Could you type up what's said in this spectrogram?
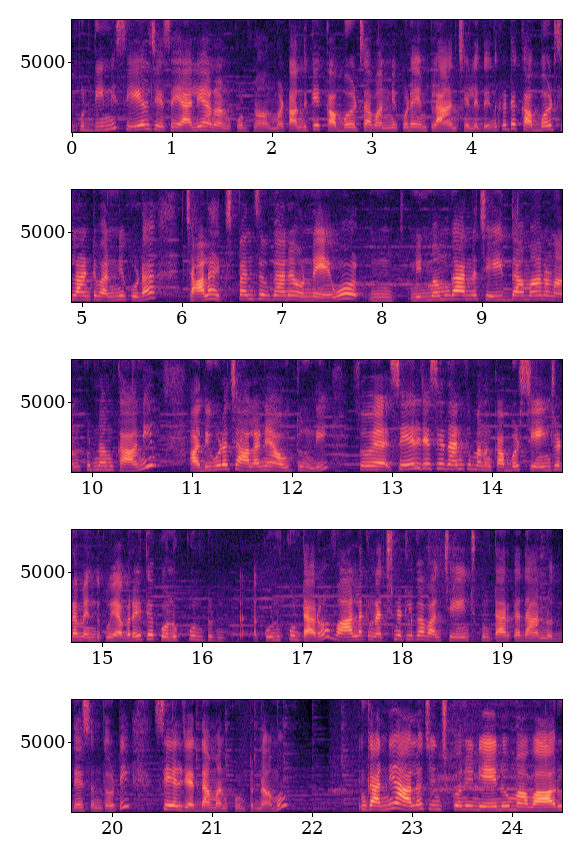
ఇప్పుడు దీన్ని సేల్ చేసేయాలి అని అనుకుంటున్నాం అనమాట అందుకే కబర్డ్స్ అవన్నీ కూడా ఏం ప్లాన్ చేయలేదు. ఎందుకంటే కబర్డ్స్ లాంటివన్నీ కూడా చాలా ఎక్స్పెన్సివ్గానే ఉన్నాయి. ఏవో మినిమంగా అన్న చేయిద్దామా అని అనుకున్నాం కానీ అది కూడా చాలానే అవుతుంది. సో సేల్ చేసేదానికి మనం కబర్డ్స్ చేయించడం ఎందుకు? ఎవరైతే కొనుక్కుంటు కొనుక్కుంటారో వాళ్ళకి నచ్చినట్లుగా వాళ్ళు చేయించుకుంటారు కదా అన్న ఉద్దేశంతో సేల్ చేద్దాం అనుకుంటున్నాము. ఇంకా అన్నీ ఆలోచించుకొని నేను మా వారు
